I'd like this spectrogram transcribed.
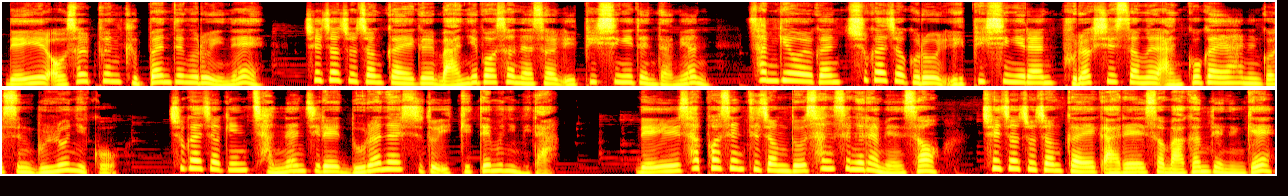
내일 어설픈 급반등으로 인해 최저 조정가액을 많이 벗어나서 리픽싱이 된다면 3개월간 추가적으로 리픽싱이란 불확실성을 안고 가야 하는 것은 물론이고 추가적인 장난질에 놀아날 수도 있기 때문입니다. 내일 4% 정도 상승을 하면서 최저 조정가액 아래에서 마감되는 게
